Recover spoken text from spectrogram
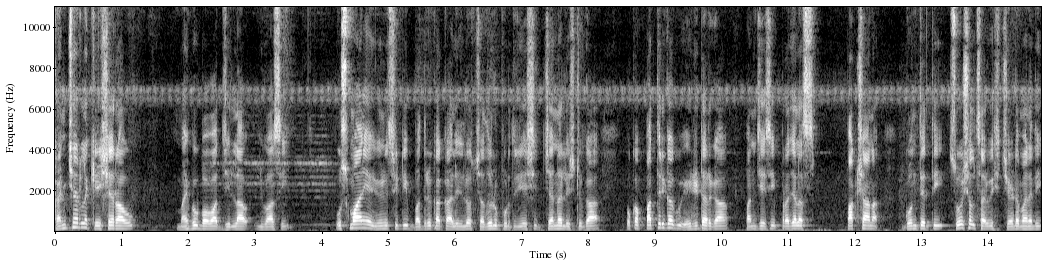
కంచర్ల కేశవరావు మహబూబాబాద్ జిల్లా నివాసి ఉస్మానియా యూనివర్సిటీ భద్రికా కాలేజీలో చదువులు పూర్తి చేసి జర్నలిస్టుగా ఒక పత్రికకు ఎడిటర్గా పనిచేసి ప్రజల పక్షాన గొంతెత్తి సోషల్ సర్వీస్ చేయడం అనేది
